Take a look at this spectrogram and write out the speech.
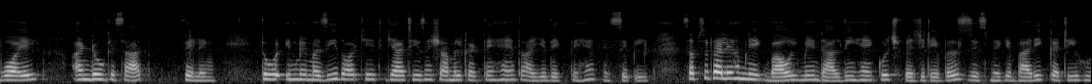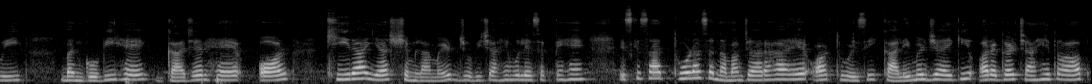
बॉयल अंडों के साथ फिलिंग तो इनमें मज़ीद और क्या चीज़ें शामिल करते हैं तो आइए देखते हैं रेसिपी सबसे पहले हमने एक बाउल में डाल दी हैं कुछ वेजिटेबल्स जिसमें कि बारीक कटी हुई बंद गोभी है, गाजर है और खीरा या शिमला मिर्च, जो भी चाहें वो ले सकते हैं। इसके साथ थोड़ा सा नमक जा रहा है और थोड़ी सी काली मिर्च जाएगी और अगर चाहें तो आप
